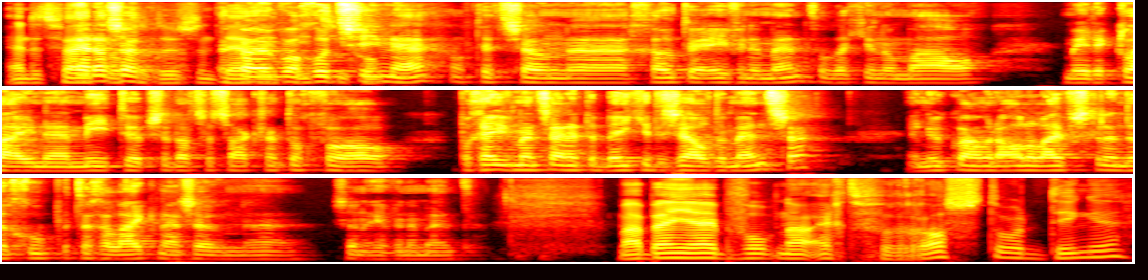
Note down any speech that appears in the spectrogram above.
En het feit ja, dat, dat, ook, dus een dat kan je ook wel goed zien hè, op dit zo'n uh, groter evenement. Omdat je normaal meer de kleine meetups en dat soort zaken zijn toch vooral... Op een gegeven moment zijn het een beetje dezelfde mensen. En nu kwamen er allerlei verschillende groepen tegelijk naar zo'n zo'n evenement. Maar ben jij bijvoorbeeld nou echt verrast door dingen?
